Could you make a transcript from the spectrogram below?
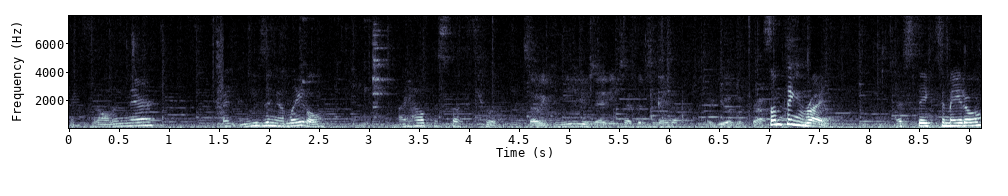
Mix it all in there. And using a ladle, I help the stuff through. So can you use any type of tomato? Or do you have a preference? Something right. A steak tomato,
